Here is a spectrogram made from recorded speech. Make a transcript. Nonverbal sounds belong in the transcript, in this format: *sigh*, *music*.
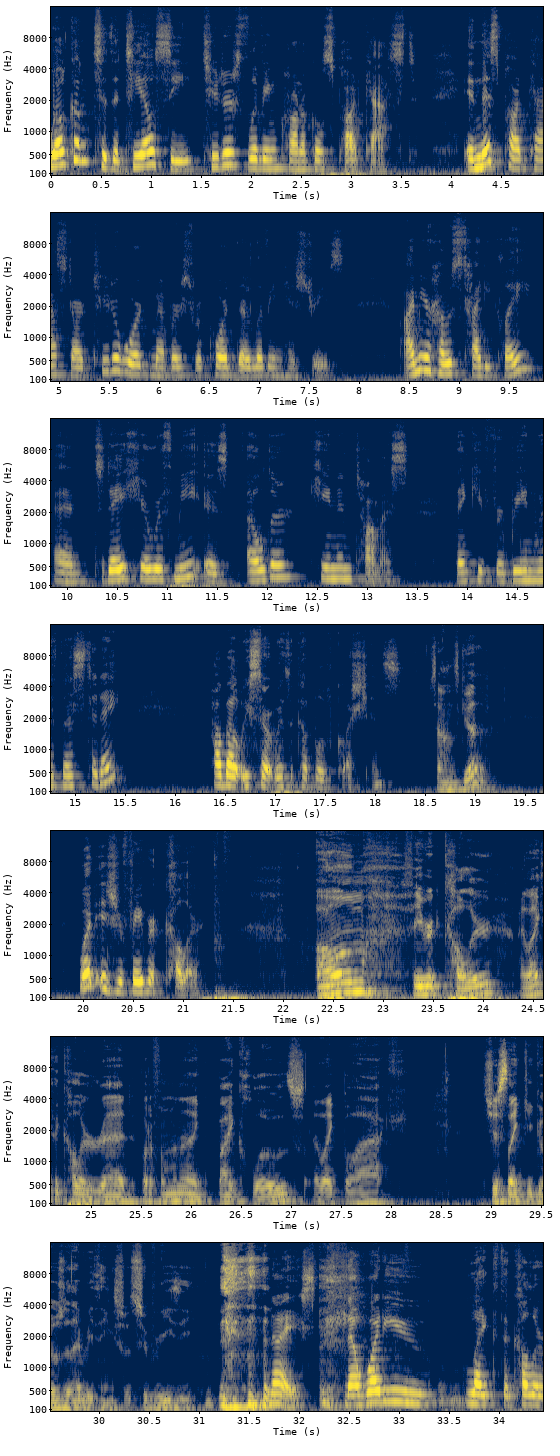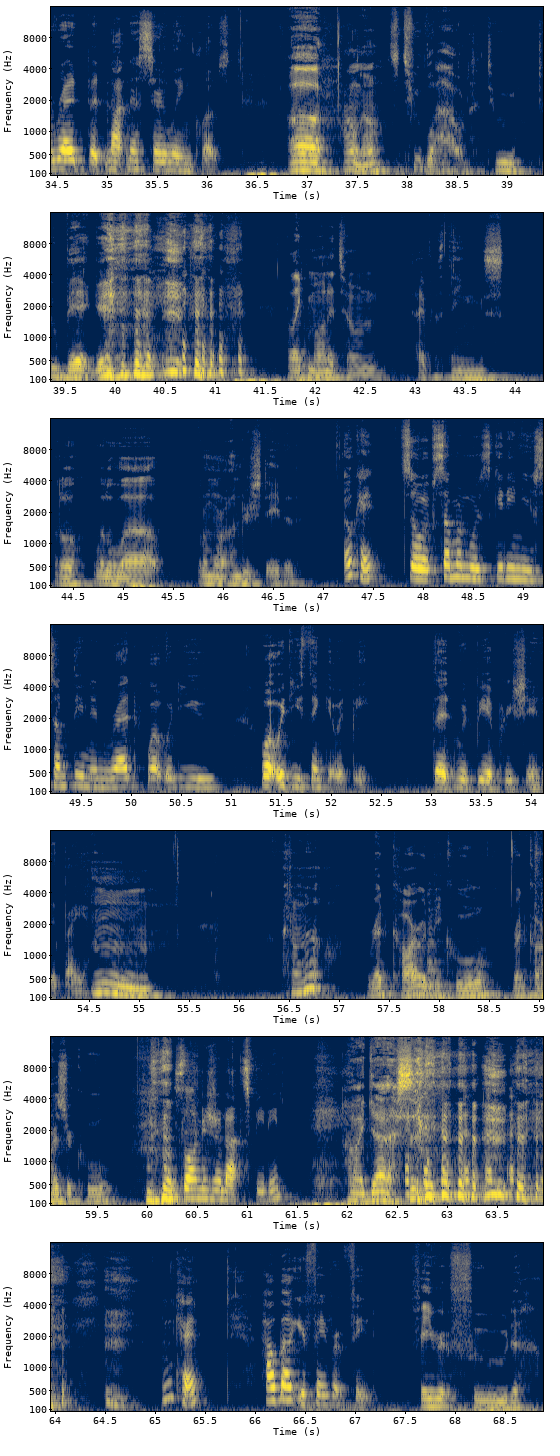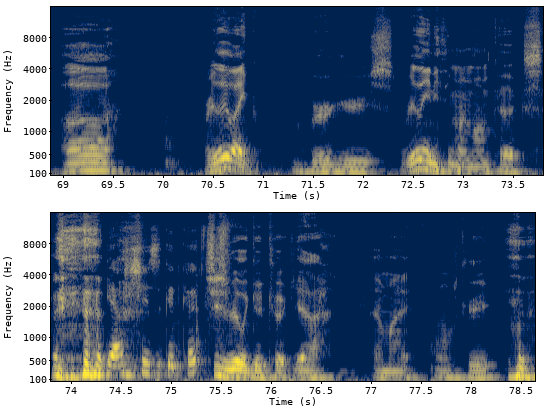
Welcome to the TLC Tudor's Living Chronicles podcast. In this podcast, our Tudor Ward members record their living histories. I'm your host, Heidi Clay, and today here with me is Elder Keynan Thomas. Thank you for being with us today. How about we start with a couple of questions? Sounds good. What is your favorite color? Um, favorite color? I like the color red, but if I'm gonna like buy clothes, I like black. It's just like it goes with everything, so it's super easy. *laughs* nice. Now, why do you like the color red, but not necessarily in clothes? Uh, I don't know. It's too loud, too too big. *laughs* I like monotone type of things, little little uh, little more understated. Okay, so if someone was getting you something in red, what would you what would you think it would be that would be appreciated by you? Hmm. I don't know. Red car would be cool. Red cars are cool. as long as you're not speeding. I guess. *laughs* okay. How about your favorite food? Favorite food? Uh, I really like burgers. Really anything my mom cooks. *laughs* yeah, she's a good cook. She's a really good cook. Yeah, and my mom's great. *laughs*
